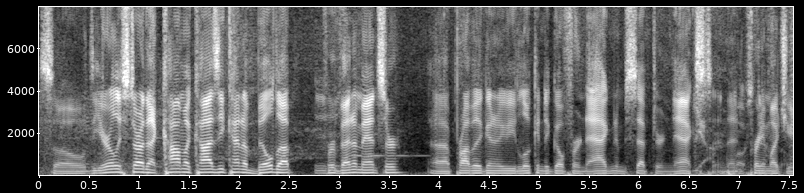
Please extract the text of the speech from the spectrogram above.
So the early start of that Kamikaze kind of build up Mm-hmm. for Venomancer. Uh, probably going to be looking to go for an Aghanim's Scepter next, Yeah, and then pretty much you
